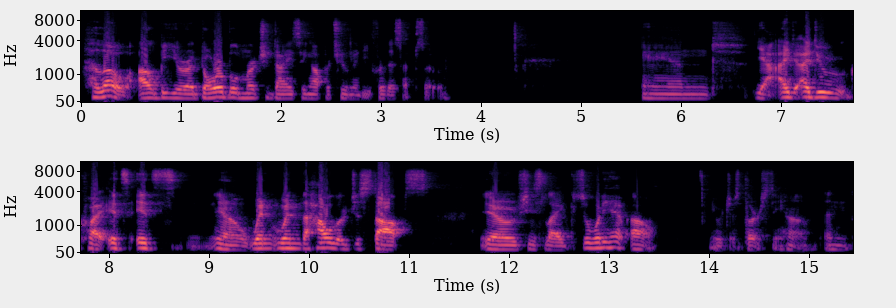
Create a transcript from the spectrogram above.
"Hello, I'll be your adorable merchandising opportunity for this episode." And yeah, I, I do quite. It's it's you know when when the howler just stops you know, she's like, so what do you have? Oh, you were just thirsty, huh? And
